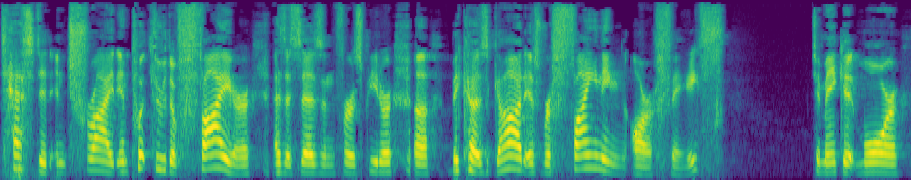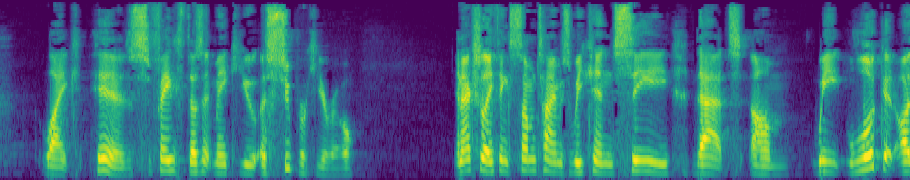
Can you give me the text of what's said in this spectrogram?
tested and tried and put through the fire, as it says in 1 Peter, uh, because God is refining our faith to make it more like his. Faith doesn't make you a superhero. And actually, I think sometimes we can see that um, we look at uh,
